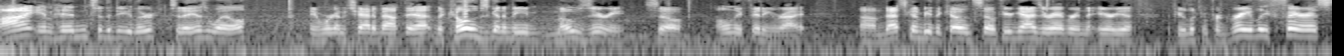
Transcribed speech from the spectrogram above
I am heading to the dealer today as well and we're going to chat about that. The code is going to be Mowssouri, so only fitting, right? Um, that's going to be the code. So if you guys are ever in the area, if you're looking for Gravely, Ferris,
